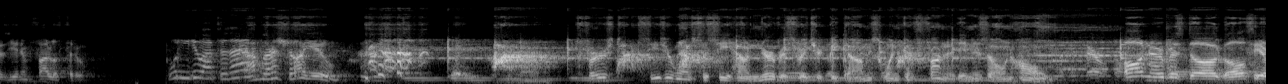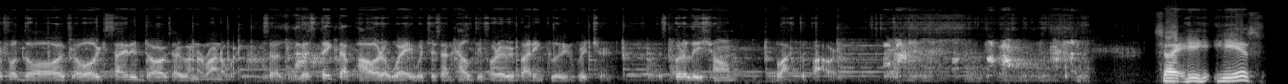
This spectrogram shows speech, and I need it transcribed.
because you didn't follow through. What do you do after that? I'm going to show you. First, Cesar wants to see how nervous Richard becomes when confronted in his own home. All nervous dogs, all fearful dogs, all excited dogs are going to run away. So let's take that power away, which is unhealthy for everybody, including Richard. Let's put a leash on, block the power. So he he is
